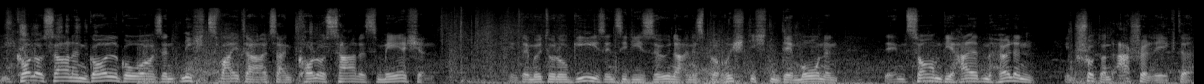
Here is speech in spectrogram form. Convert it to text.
Die kolossalen Golgor sind nichts weiter als ein kolossales Märchen. In der Mythologie sind sie die Söhne eines berüchtigten Dämonen, der im Zorn die halben Höllen in Schutt und Asche legte,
